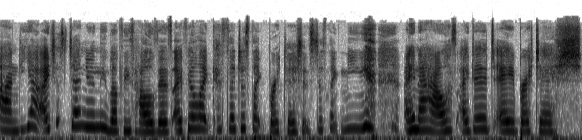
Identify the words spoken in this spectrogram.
And yeah, I just genuinely love these houses. I feel like because they're just like British, it's just like me in a house. I did a British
